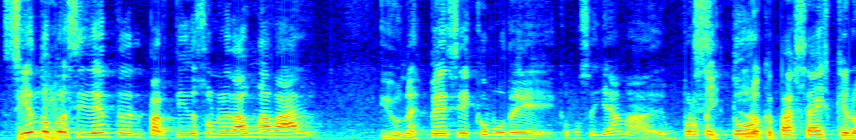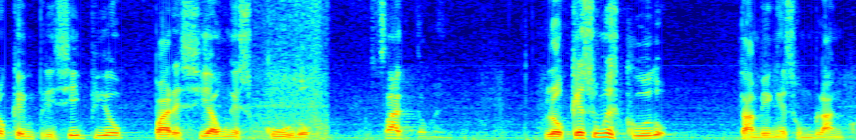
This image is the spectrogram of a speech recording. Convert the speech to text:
siendo presidente del partido, eso no le da un aval y una especie como de, ¿cómo se llama? Un Sí, protector. lo que pasa es que lo que en principio parecía un escudo, Exactamente. lo que es un escudo también es un blanco.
